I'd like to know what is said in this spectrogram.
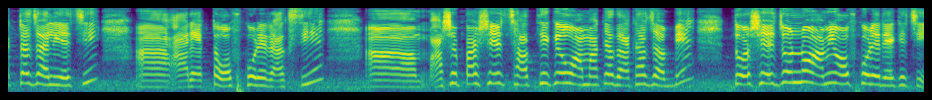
একটা জ্বালিয়েছি আর একটা অফ করে রাখছি। আশেপাশের ছাদ থেকেও আমাকে দেখা যাবে, তো সেজন্য আমি অফ করে রেখেছি।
